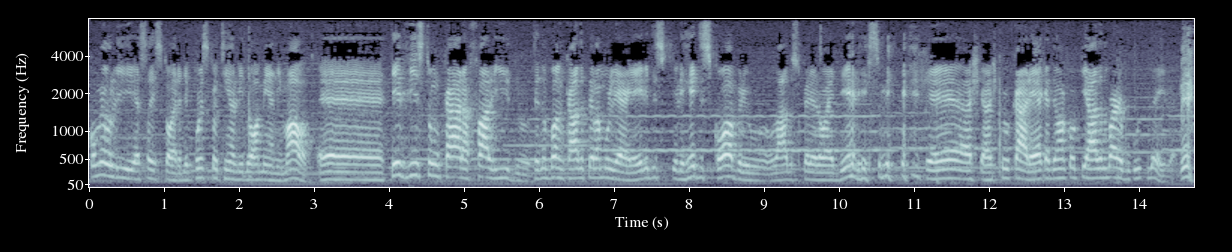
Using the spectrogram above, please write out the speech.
como eu li essa história depois que eu tinha lido Homem Animal, é ter visto um cara falido sendo bancado pela mulher. E aí ele, ele redescobre o lado super-herói dele. Isso me. É, acho, que- acho que o careca deu uma copiada no barbudo daí, velho.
